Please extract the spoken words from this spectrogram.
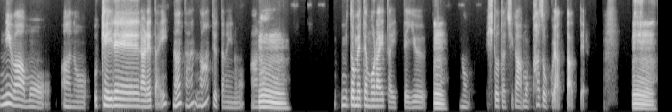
にはもう、あの、受け入れられたい？なん、なん、なんて言ったらいいの？あうの、ん。認めてもらいたいっていううん。の人たちがもう家族やったって。うん。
